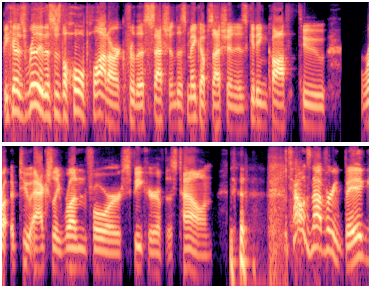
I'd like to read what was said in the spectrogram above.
because really, this is the whole plot arc for this session. This makeup session is getting Koth to to actually run for speaker of this town. the town's not very big.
